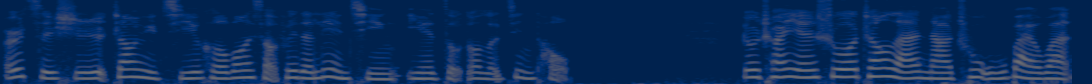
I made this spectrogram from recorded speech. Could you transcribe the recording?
而此时，张雨绮和汪小菲的恋情也走到了尽头。有传言说，张兰拿出五百万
